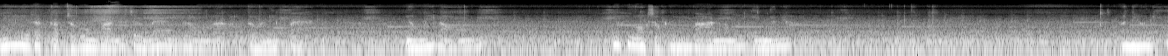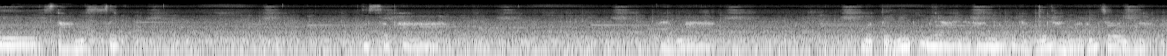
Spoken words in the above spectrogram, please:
นี่ถ้ากลับจากโรงพยาบาลไม่เจอแม่ร้องละแต่วันนี้แปลกยังไม่ร้องนี่เพิ่งออกจากโรงพยาบาลมาไม่ยินนะเนี่ยวันนี้วันที่สามสิบพฤษภาแปลกมากปก ตินี่ไม่ได้นะถ้านิ้วอย่างนี้หันมาต้องเจอหนูละ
